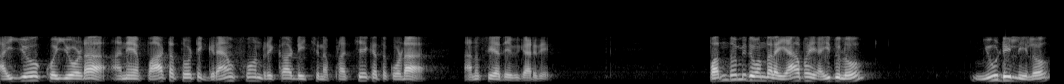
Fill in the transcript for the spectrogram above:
అయ్యో కొయ్యోడా అనే పాటతోటి గ్రామ్ఫోన్ రికార్డు ఇచ్చిన ప్రత్యేకత కూడా అనసూయాదేవి గారిదే. పంతొమ్మిది వందల యాభై ఐదులో న్యూఢిల్లీలో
